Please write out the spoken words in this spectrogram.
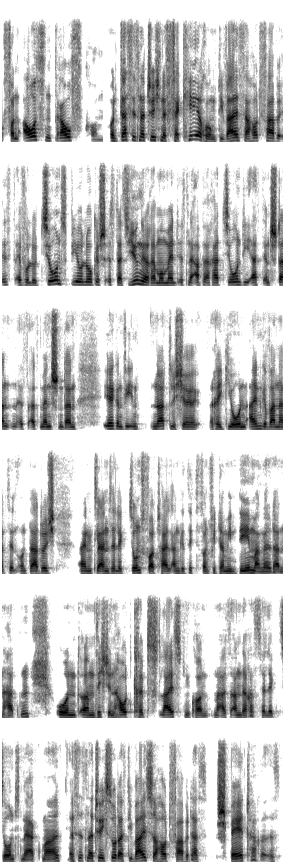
von außen draufkommt. Und das ist natürlich eine Verkehrung. Die weiße Hautfarbe ist evolutionsbiologisch, ist das jüngere Moment, ist eine Aberration, die erst entstanden ist, als Menschen dann irgendwie in nördliche Regionen eingewandert sind und dadurch einen kleinen Selektionsvorteil angesichts von Vitamin D-Mangel dann hatten und ähm, sich den Hautkrebs leisten konnten als anderes Selektionsmerkmal. Es ist natürlich so, dass die weiße Hautfarbe das spätere ist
